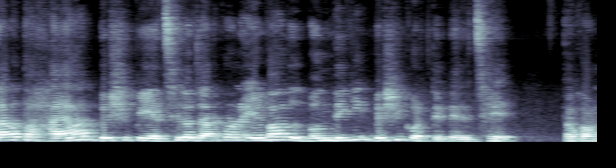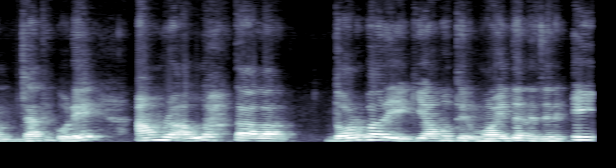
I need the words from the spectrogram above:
তারা তো হায়াত বেশি পেয়েছিল, যার কারণে এবাদত বন্দিগি বেশি করতে পেরেছে। তখন যাতে করে আমরা আল্লাহ তালার দরবারে কিয়ামতের ময়দানে যেন এই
